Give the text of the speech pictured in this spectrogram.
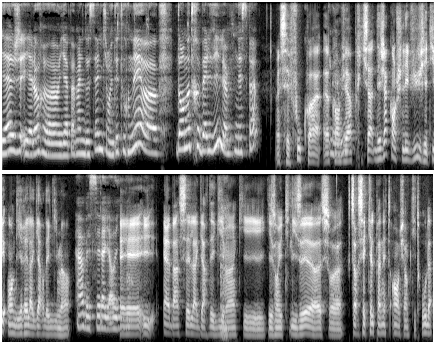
Liège, et alors euh, il y a pas mal de scènes qui ont été tournées euh, dans notre belle ville, n'est-ce pas? C'est fou, quoi. Euh, quand oui. j'ai appris ça, déjà quand je l'ai vu, j'ai dit on dirait la gare des Guimins. Ah, ben c'est la garde. Et, eh ben, c'est la gare des Guimins qui qu'ils ont utilisé euh, sur. sur- C'est quelle planète? Oh, j'ai un petit trou là.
